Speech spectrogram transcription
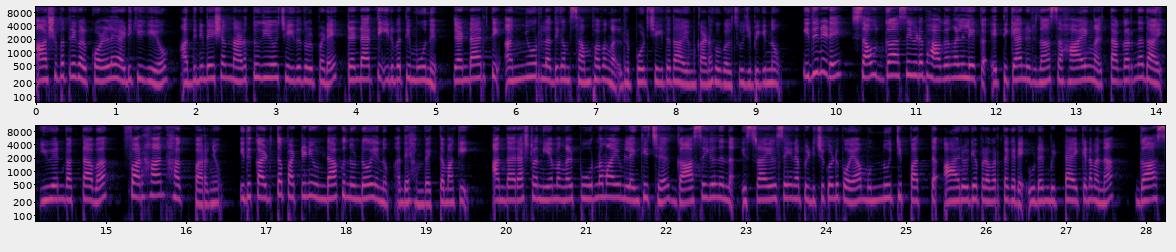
ആശുപത്രികൾ കൊള്ളയടിക്കുകയോ അധിനിവേശം നടത്തുകയോ ചെയ്തതുൾപ്പെടെ രണ്ടായിരത്തി ഇരുപത്തി മൂന്നിൽ രണ്ടായിരത്തി അഞ്ഞൂറിലധികം സംഭവങ്ങൾ റിപ്പോർട്ട് ചെയ്തതായും കണക്കുകൾ സൂചിപ്പിക്കുന്നു. ഇതിനിടെ സൗത്ത് ഗാസയുടെ ഭാഗങ്ങളിലേക്ക് എത്തിക്കാനിരുന്ന സഹായങ്ങൾ തകർന്നതായി യു എൻ വക്താവ് ഫർഹാൻ ഹക്ക് പറഞ്ഞു. ഇത് കടുത്ത പട്ടിണി ഉണ്ടാക്കുന്നുണ്ടോ എന്നും അദ്ദേഹം വ്യക്തമാക്കി. അന്താരാഷ്ട്ര നിയമങ്ങൾ പൂർണമായും ലംഘിച്ച് ഗാസയിൽ നിന്ന് ഇസ്രായേൽ സേന പിടിച്ചുകൊണ്ടുപോയ മുന്നൂറ്റി പത്ത് ആരോഗ്യ പ്രവർത്തകരെ ഉടൻ വിട്ടയക്കണമെന്ന് ഗാസ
